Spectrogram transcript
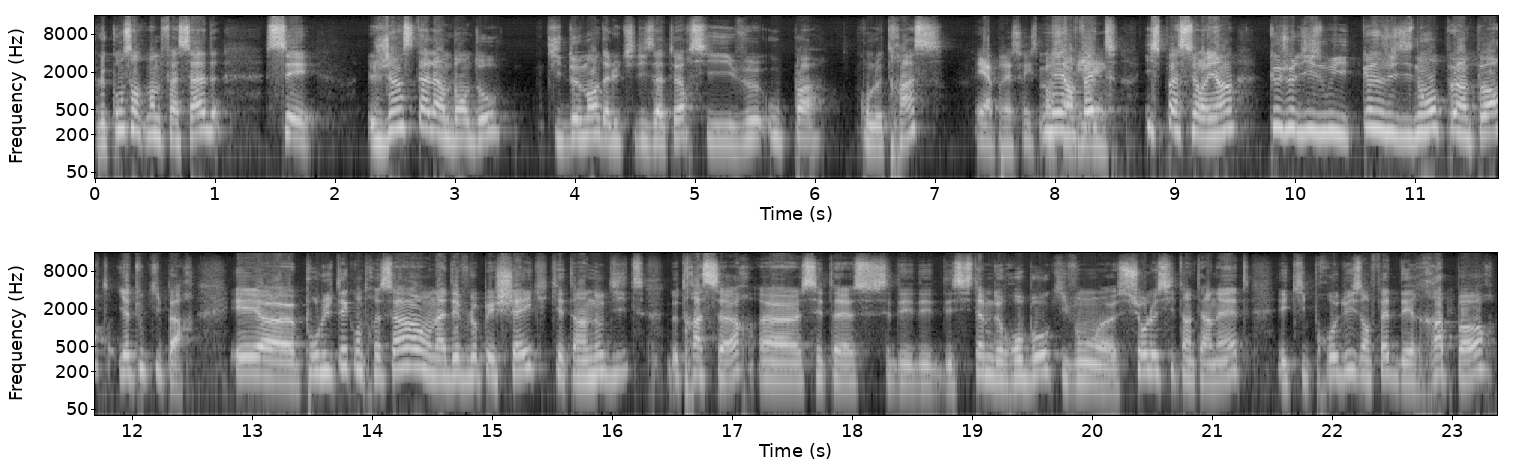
Le consentement de façade, c'est j'installe un bandeau qui demande à l'utilisateur s'il veut ou pas qu'on le trace. Et après ça, il se passe rien. Mais en fait, il se passe rien que je dise oui, que je dise non, peu importe, il y a tout qui part. Et euh, pour lutter contre ça, on a développé Shake, qui est un audit de traceurs. Euh, c'est euh, des, des, des, systèmes de robots qui vont sur le site internet et qui produisent en fait des rapports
